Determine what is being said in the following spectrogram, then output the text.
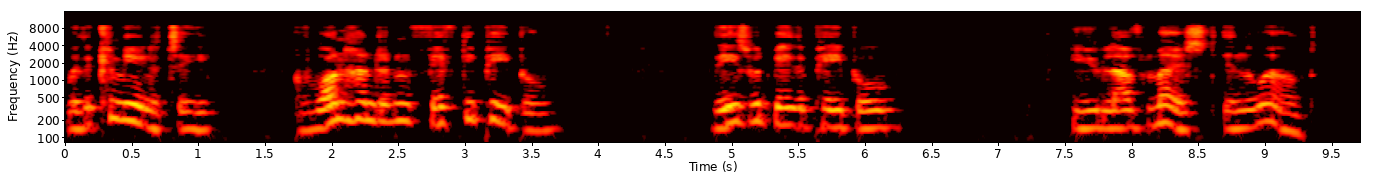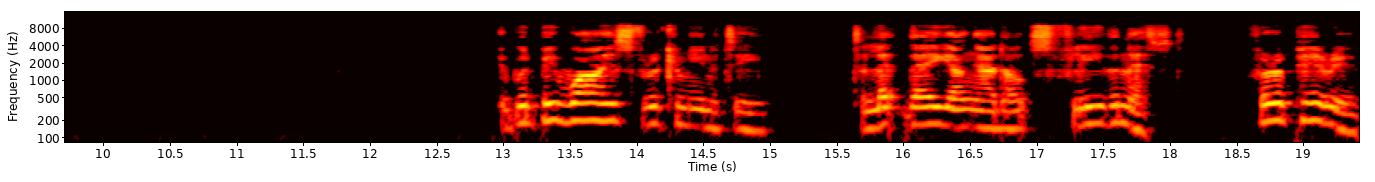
with a community of 150 people, these would be the people you love most in the world. It would be wise for a community to let their young adults flee the nest for a period,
